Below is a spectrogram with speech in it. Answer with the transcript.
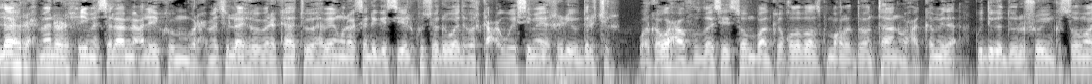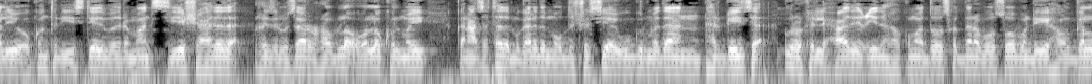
illaahi raxmaan iraxiim assalaamu calaykum waraxmatullaahi wabarakaatu habeen wanaagsan dhegeystayaal ku soo dhawaada warka caweysime ee radio daljir warka waxaa fududaysay sombanki qodobadaad ku maqli doontaan. Waxaa ka mid a guddiga doorashooyinka soomaaliya oo konton iyo sideed madar maanta siiyey shahaadada ra'iisul wasaare rooble oo la kulmay ganacsatada magaalada muqdisho si ay ugu gurmadaan hargeysa urarka lixaad ee ciidanka xukuumadda danab oo soo bandhigay howlgal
